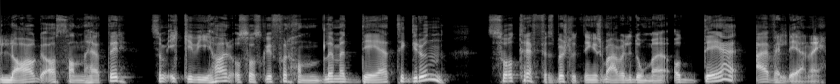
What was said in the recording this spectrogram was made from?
lag av sannheter som ikke vi har, og så skal vi forhandle med det til grunn, så treffes beslutninger som er veldig dumme, og det er jeg veldig enig i.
